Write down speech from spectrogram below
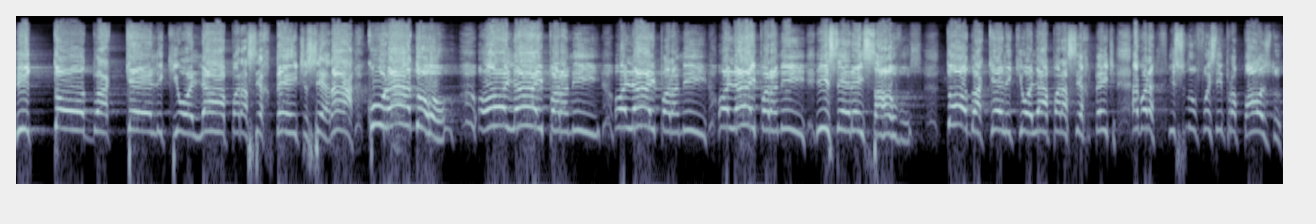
e todo aquele que olhar para a serpente será curado. Olhai para mim, olhai para mim, olhai para mim e sereis salvos. Todo aquele que olhar para a serpente. Agora, isso não foi sem propósito.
